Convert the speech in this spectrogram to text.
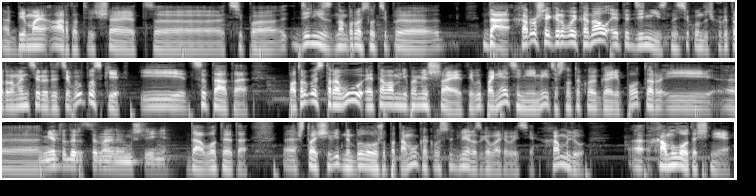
э, Be My Art отвечает, э, типа, Денис набросил, типа, да, хороший игровой канал — это Денис, на секундочку, который монтирует эти выпуски. И цитата. Потрогать траву это вам не помешает, и вы понятия не имеете, что такое Гарри Поттер и... э, Методы рационального мышления. Да, вот это. Э, Что очевидно было уже потому, как вы с людьми разговариваете. Хамлю. Э, Хамло, точнее.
